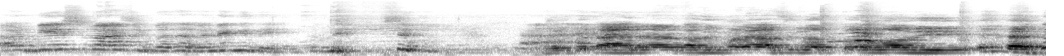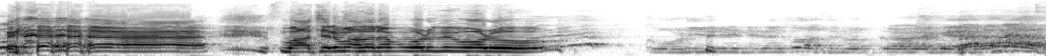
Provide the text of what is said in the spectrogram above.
আর বিয়ের সময় আশীর্বাদ হবে নাকি দে এই তো টায়ারের আর কদিন পরে আশীর্বাদ করব আমি মাছের মাথাটা পড়বে বড়। কড়ি রেডি রেখো আশীর্বাদ করার আগে হ্যাঁ।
